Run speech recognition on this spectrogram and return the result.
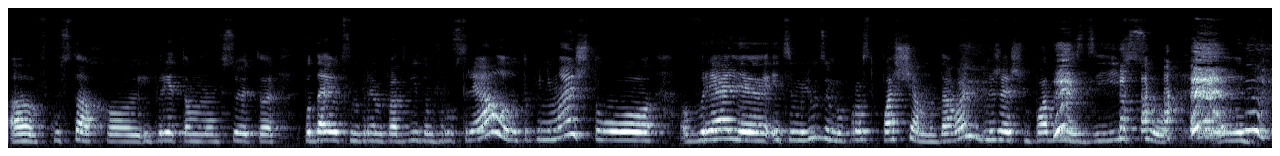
в кустах, а, и при этом все это подается, например, под видом фрусреала, но ты понимаешь, что в реале этим людям мы просто по щам надавали в ближайшем подъезде, и все.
